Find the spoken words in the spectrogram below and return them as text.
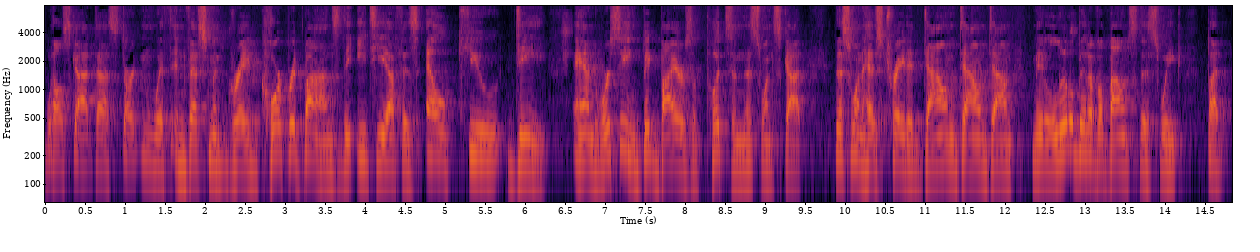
Well, Scott, uh, starting with investment grade corporate bonds, the ETF is LQD. And we're seeing big buyers of puts in this one, Scott. This one has traded down, down, down, made a little bit of a bounce this week, but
